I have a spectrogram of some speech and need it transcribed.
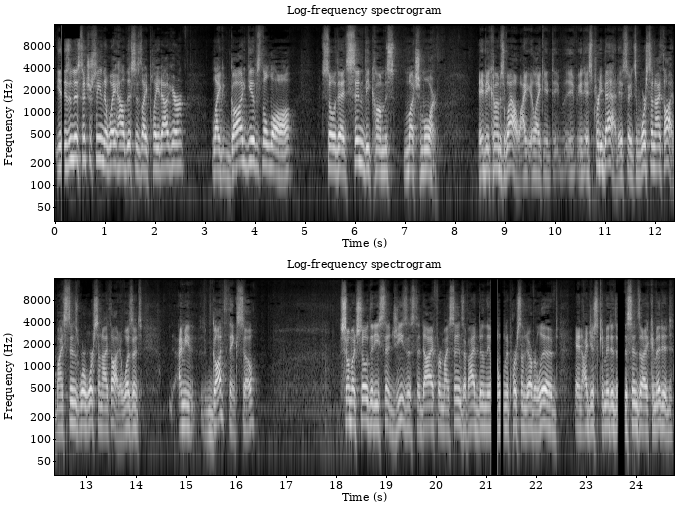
Isn't this interesting the way how this is like played out here? Like God gives the law so that sin becomes much more. It becomes wow, I like it, it. It's pretty bad. It's it's worse than I thought. My sins were worse than I thought. It wasn't. I mean, God thinks so. So much so that He sent Jesus to die for my sins. If I had been the only person that ever lived, and I just committed the sins that I committed,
